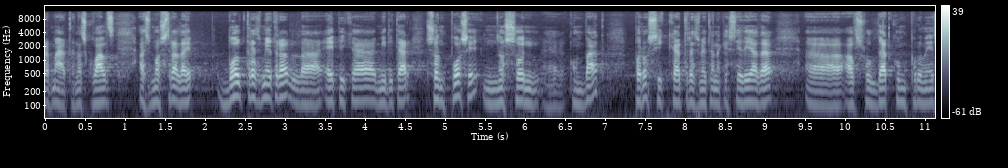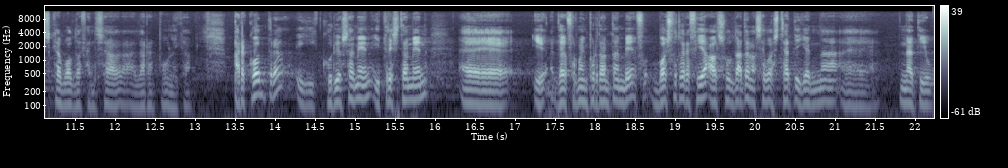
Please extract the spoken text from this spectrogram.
armat, en les quals es mostra vol transmetre l'èpica militar, són pose, no són eh, combat, però sí que transmeten aquesta idea de eh, soldat compromès que vol defensar la, la república. Per contra, i curiosament i tristament, eh, i de forma important també, Bosch fotografia el soldat en el seu estat, diguem-ne, eh, natiu,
